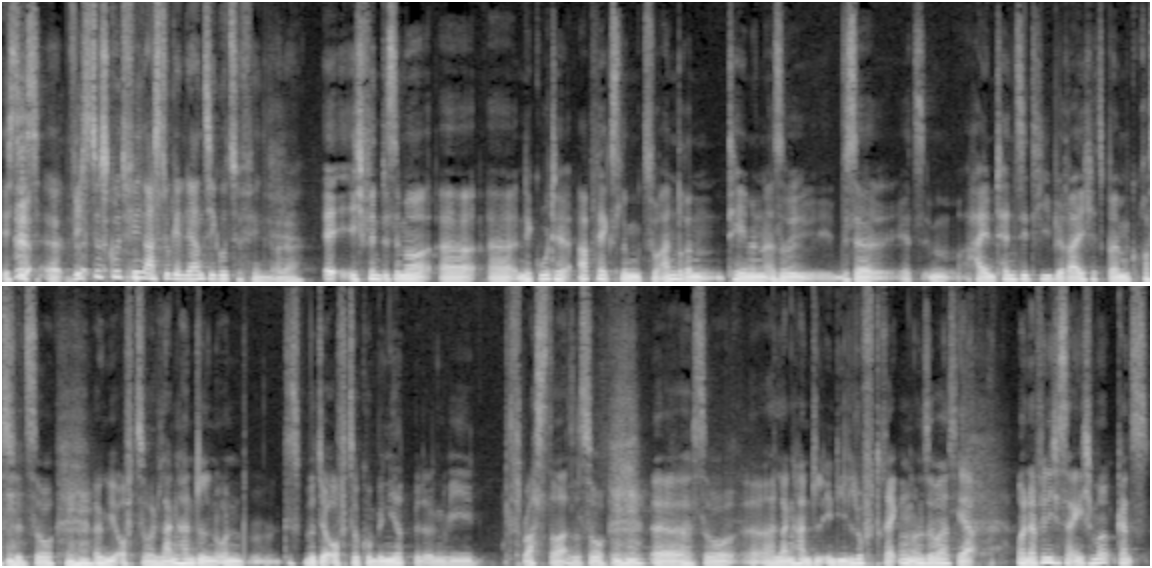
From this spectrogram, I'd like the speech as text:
ist das, äh, willst du es gut finden? Hast du gelernt, sie gut zu finden, oder? Äh, Ich finde es immer äh, äh, eine gute Abwechslung zu anderen Themen. Also das ist ja jetzt im High-Intensity-Bereich jetzt beim CrossFit so irgendwie oft so Langhandeln und das wird ja oft so kombiniert mit irgendwie Thruster, also so, äh, so äh, Langhandel in die Luft recken und sowas. Ja. Und dann finde ich das eigentlich immer ganz,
